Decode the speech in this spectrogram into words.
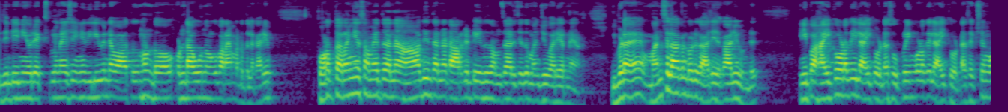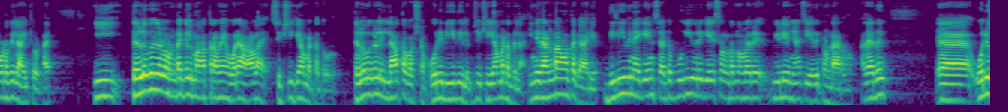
ഇതിന്റെ ഇനി ഒരു എക്സ്പ്ലനേഷൻ ഇനി ദിലീപിന്റെ ഭാഗത്തു നിന്നുണ്ടോ ഉണ്ടാവുമെന്ന് നമുക്ക് പറയാൻ പറ്റത്തില്ല. കാര്യം പുറത്തിറങ്ങിയ സമയത്ത് തന്നെ ആദ്യം തന്നെ ടാർഗറ്റ് ചെയ്ത് സംസാരിച്ചത് മഞ്ജു വാര്യറിനെയാണ്. ഇവിടെ മനസ്സിലാക്കേണ്ട ഒരു കാര്യം കാര്യമുണ്ട്. ഇനിയിപ്പോൾ ഹൈക്കോടതിയിലായിക്കോട്ടെ സുപ്രീം കോടതിയിലായിക്കോട്ടെ സെക്ഷൻ കോടതിയിലായിക്കോട്ടെ ഈ തെളിവുകൾ ഉണ്ടെങ്കിൽ മാത്രമേ ഒരാളെ ശിക്ഷിക്കാൻ പറ്റത്തുള്ളൂ. തെളിവുകളില്ലാത്ത പക്ഷം ഒരു രീതിയിലും ശിക്ഷിക്കാൻ പറ്റത്തില്ല. ഇനി രണ്ടാമത്തെ കാര്യം ദിലീപിന് അഗെയിൻസ്റ്റ് ആയിട്ട് പുതിയൊരു കേസ് ഉണ്ടെന്നുള്ളൊരു വീഡിയോ ഞാൻ ചെയ്തിട്ടുണ്ടായിരുന്നു. അതായത് ഒരു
